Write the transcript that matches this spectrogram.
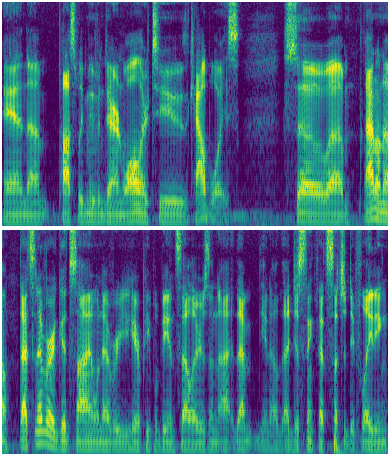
and um, possibly moving Darren Waller to the Cowboys. So um, I don't know. That's never a good sign whenever you hear people being sellers, and I, that you know I just think that's such a deflating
